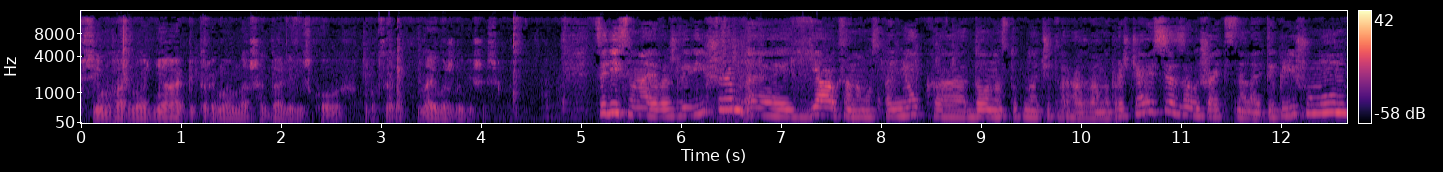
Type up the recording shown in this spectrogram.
Всім гарного дня, підтримуємо наших далі військових. бо Це найважливіше сьогодні. Це дійсно найважливіше. Е, Я, Оксана Моспанюк, е, до наступного четверга з вами прощаюся. Залишайтесь на найтеплішому.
